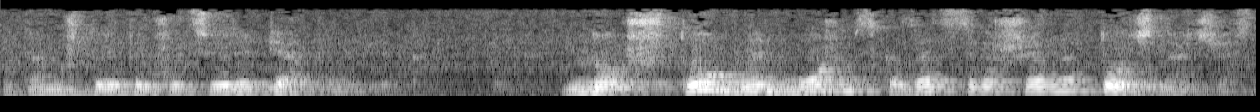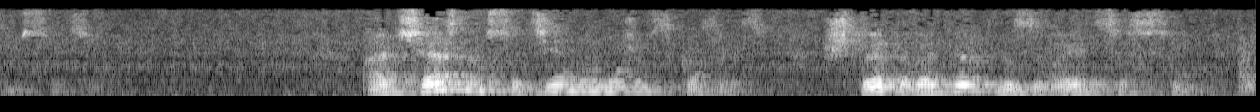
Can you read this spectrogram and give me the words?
потому что это уже теория пятого века. Но что мы можем сказать совершенно точно о частном суде? О частном суде мы можем сказать, что это, во-первых, называется суд.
